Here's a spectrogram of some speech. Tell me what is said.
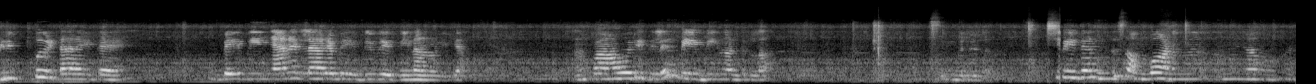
ഗ്രിപ്പ് കിട്ടാനായിട്ടേ. ബേബി ഞാൻ എല്ലാവരും ബേബി ബേബി എന്നാണ് വിളിക്കാം. അപ്പൊ ആ ഒരു ഇതിൽ ബേബി എന്ന് പക്ഷെ ഇത് എന്ത് സംഭവമാണെന്ന് ഞാൻ നോക്കട്ടെ.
